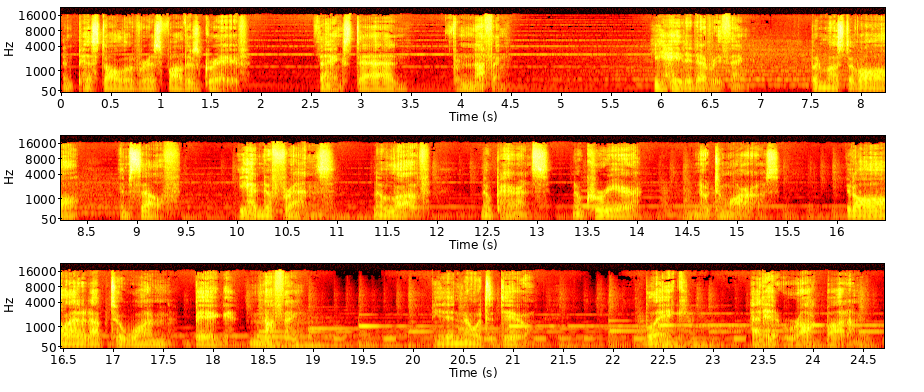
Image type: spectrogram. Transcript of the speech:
and pissed all over his father's grave. Thanks, Dad, for nothing. He hated everything, but most of all, himself. He had no friends, no love, no parents, no career, no tomorrows. It all added up to one big nothing. He didn't know what to do. Blake had hit rock bottom.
